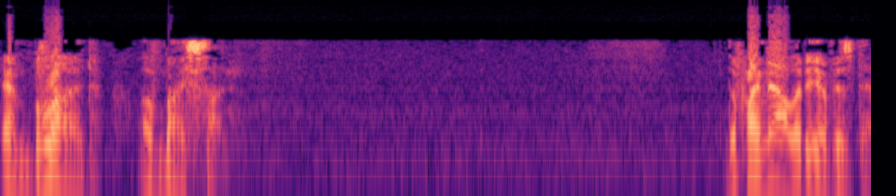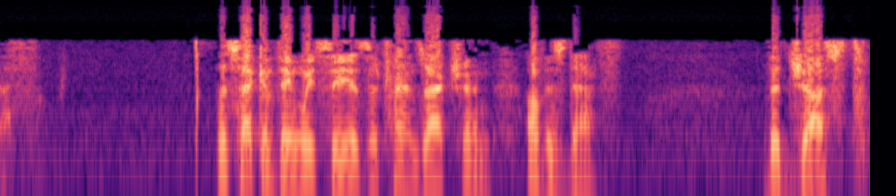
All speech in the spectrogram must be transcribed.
and blood of my son. The finality of his death. The second thing we see is the transaction of his death. The just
